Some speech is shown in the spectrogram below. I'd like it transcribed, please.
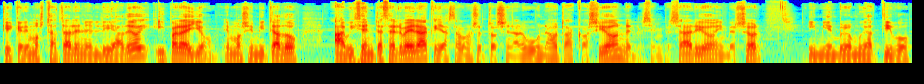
que queremos tratar en el día de hoy y para ello hemos invitado a Vicente Cervera, que ya está con nosotros en alguna otra ocasión, él es empresario, inversor y miembro muy activo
